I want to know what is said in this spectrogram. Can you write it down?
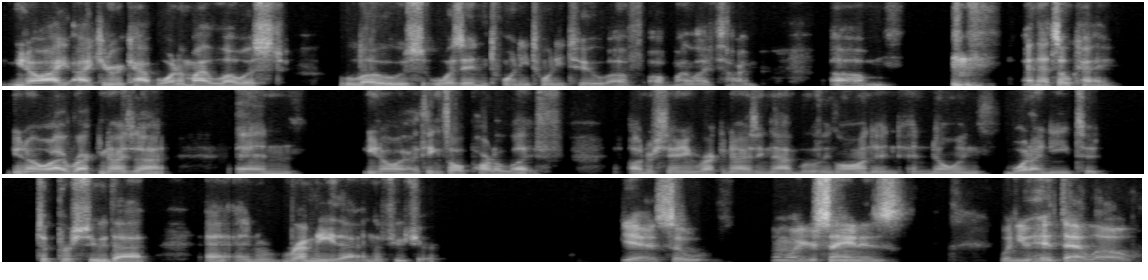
you know, I I can recap one of my lowest lows was in 2022 of of my lifetime. Um, and that's okay. You know, I recognize that, and you know, I think it's all part of life. Understanding, recognizing that, moving on, and and knowing what I need to to pursue that and, and remedy that in the future. Yeah. So, and what you're saying is, when you hit that low,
